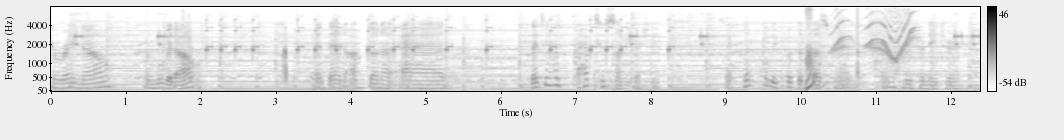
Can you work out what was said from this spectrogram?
for right now, gonna move it out. And then I'm gonna add... I have, I have two Sunnies actually. So I could probably put the best one. Nature Nature.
